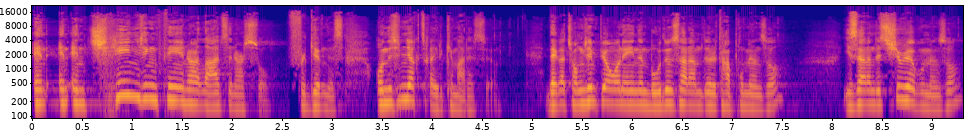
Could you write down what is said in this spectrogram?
and, and, and changing thing in our lives and our soul. forgiveness. 어느 심리학자가 이렇게 말했어요. 내가 정신병원에 있는 모든 사람들을 다 보면서 이 사람들 치료해 보면서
